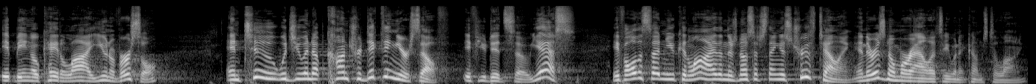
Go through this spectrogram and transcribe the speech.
it being okay to lie, universal? And two, would you end up contradicting yourself if you did so? Yes. If all of a sudden you can lie, then there's no such thing as truth telling, and there is no morality when it comes to lying.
